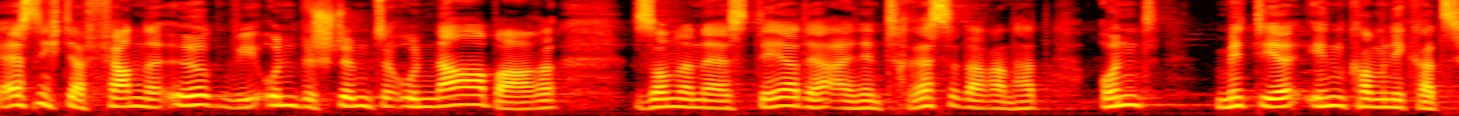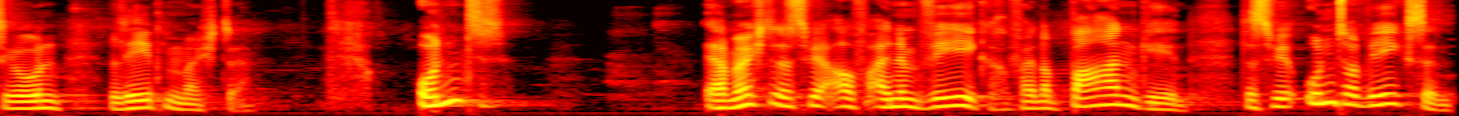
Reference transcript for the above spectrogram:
Er ist nicht der ferne, irgendwie unbestimmte, unnahbare, sondern er ist der, der ein Interesse daran hat und mit dir in Kommunikation leben möchte. Und er möchte, dass wir auf einem Weg, auf einer Bahn gehen, dass wir unterwegs sind.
